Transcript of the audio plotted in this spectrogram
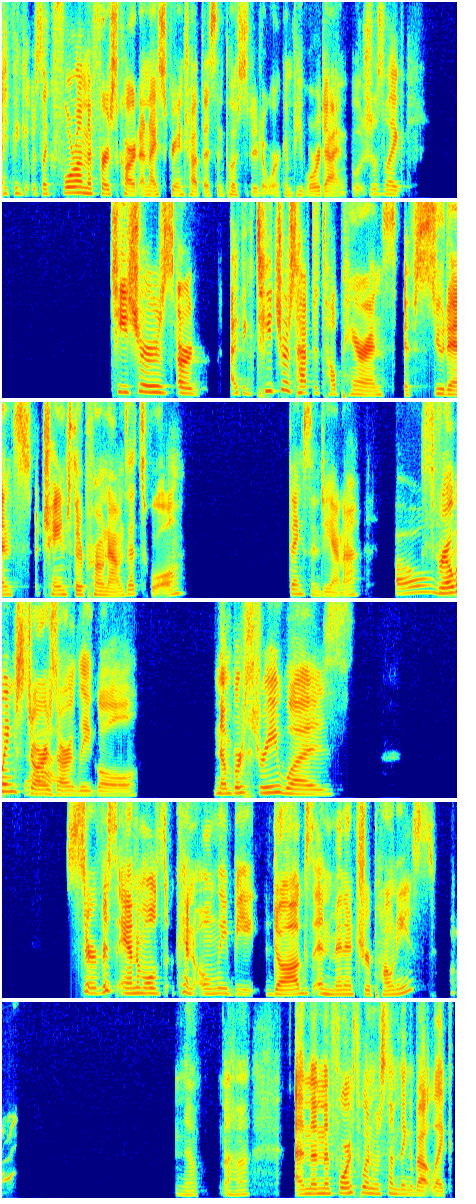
I think it was like four on the first card. And I screenshot this and posted it at work, and people were dying. It was just like teachers, or I think teachers have to tell parents if students change their pronouns at school. Thanks, Indiana. Oh, Throwing stars are legal. Number three was service animals can only be dogs and miniature ponies. No. Uh-huh. And then the fourth one was something about like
